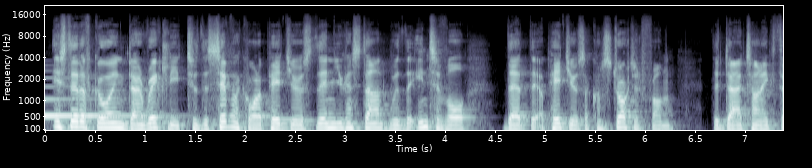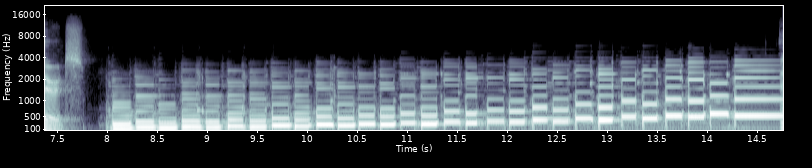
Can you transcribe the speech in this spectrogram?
Instead of going directly to the seventh chord arpeggios, then you can start with the interval that the arpeggios are constructed from, the diatonic thirds.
